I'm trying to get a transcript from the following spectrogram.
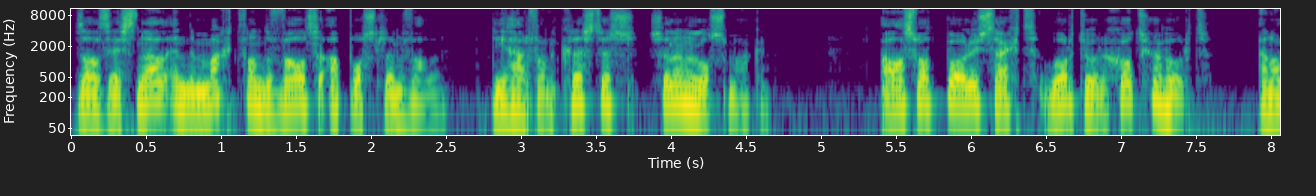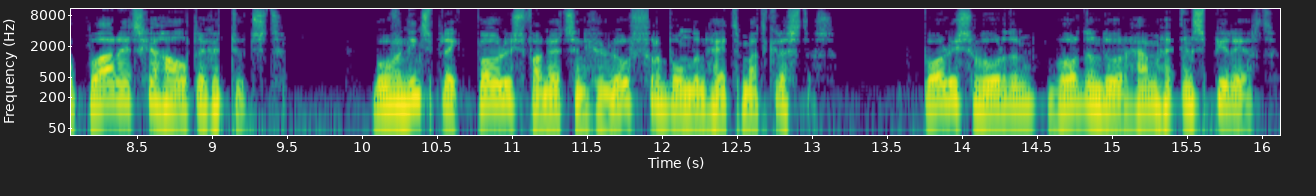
zal zij snel in de macht van de valse apostelen vallen, die haar van Christus zullen losmaken. Alles wat Paulus zegt, wordt door God gehoord en op waarheidsgehalte getoetst. Bovendien spreekt Paulus vanuit zijn geloofsverbondenheid met Christus. Paulus' woorden worden door hem geïnspireerd.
